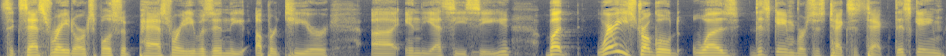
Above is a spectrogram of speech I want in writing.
success rate or explosive pass rate, he was in the upper tier uh, in the SEC. But where he struggled was this game versus Texas Tech. This game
